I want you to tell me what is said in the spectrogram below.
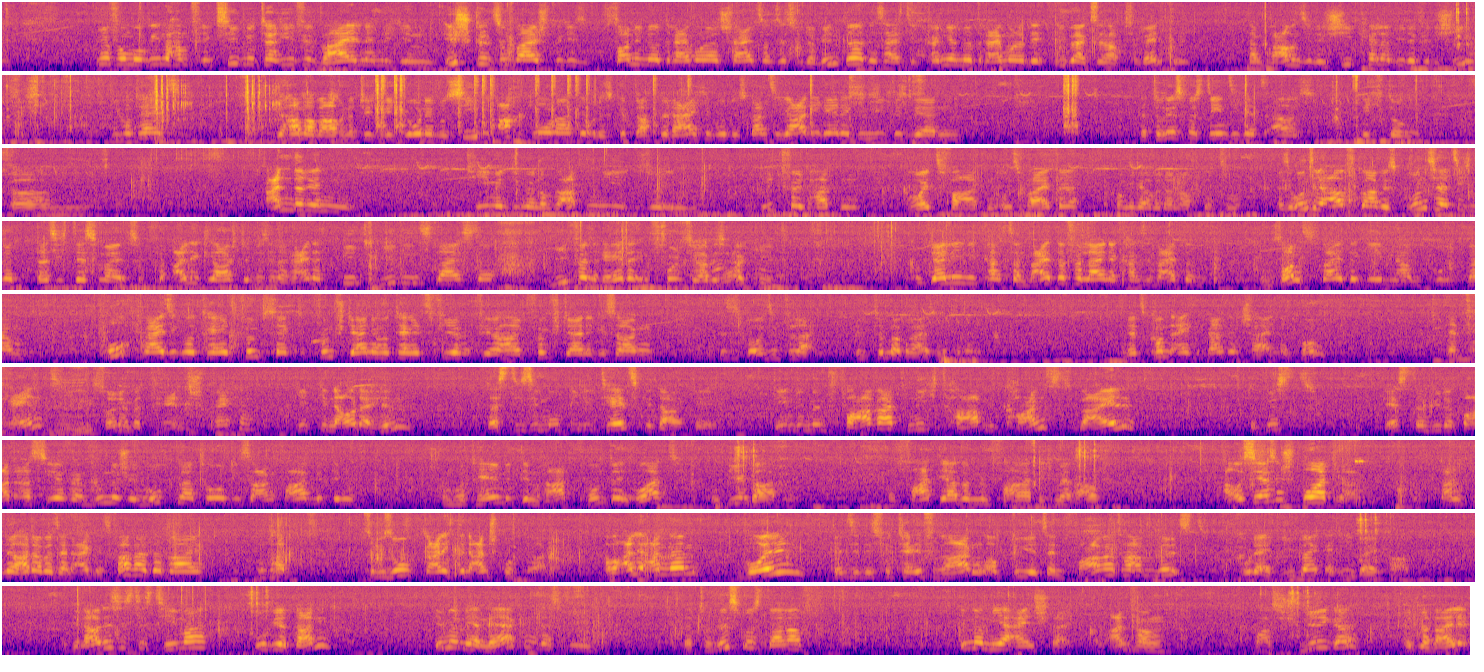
Wir von Movilo haben flexible Tarife, weil nämlich in Ischgl zum Beispiel die Sonne nur drei Monate scheint, sonst ist wieder Winter. Das heißt, die können ja nur drei Monate E-Bikes überhaupt verwenden. Dann brauchen sie den Skikeller wieder für die Ski, die Hotels. Wir haben aber auch natürlich Regionen, wo sieben, acht Monate oder es gibt auch Bereiche, wo das ganze Jahr die Räder gemietet werden. Der Tourismus dehnt sich jetzt aus Richtung ähm, anderen Themen, die wir noch überhaupt nie so im Blickfeld hatten, Kreuzfahrten und so weiter. Komme ich aber dann noch dazu. Also unsere Aufgabe ist grundsätzlich nur, dass ich das mal so für alle klarstelle, wir sind ein reiner B2B-Dienstleister, liefern Räder im Full-Service-Paket. Und derjenige kann es dann weiterverleihen, er kann sie weiter umsonst weitergeben. Wir haben, wir haben hochpreisige Hotels, 5 Sterne Hotels, 4, 4,5, 5 Sterne, die sagen, das ist bei uns im, im Zimmerpreis mit drin. Und jetzt kommt eigentlich ein ganz entscheidender Punkt. Der Trend, ich soll über Trends sprechen, geht genau dahin, dass diese Mobilitätsgedanke, den du mit dem Fahrrad nicht haben kannst, weil du bist gestern wieder Bad Assier auf einem wunderschönen Hochplateau und die sagen, fahr mit dem vom Hotel mit dem Rad runter in den Ort und Biergarten. Dann fahrt der aber mit dem Fahrrad nicht mehr rauf. Außer er ist ein Sportler. Dann ne, hat er aber sein eigenes Fahrrad dabei und hat sowieso gar nicht den Anspruch dran. Aber alle anderen wollen, wenn sie das Hotel fragen, ob du jetzt ein Fahrrad haben willst oder ein E-Bike, ein E-Bike haben. Und genau das ist das Thema, wo wir dann immer mehr merken, dass die, der Tourismus darauf immer mehr einsteigen. Am Anfang war es schwieriger, mittlerweile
